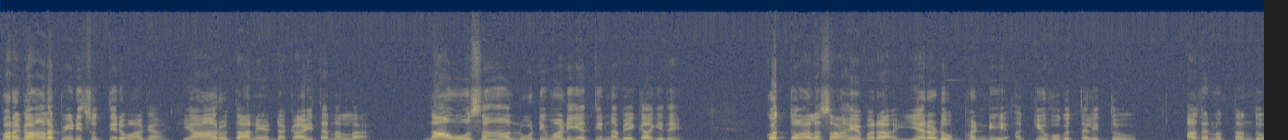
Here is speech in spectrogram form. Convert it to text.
ಬರಗಾಲ ಪೀಡಿಸುತ್ತಿರುವಾಗ ಯಾರು ತಾನೇ ಡಕಾಯಿತನಲ್ಲ. ನಾವೂ ಸಹ ಲೂಟಿ ಮಾಡಿಯೇ ತಿನ್ನಬೇಕಾಗಿದೆ. ಕೊತ್ವಾಲ ಸಾಹೇಬರ ಎರಡು ಬಂಡಿ ಅಕ್ಕಿ ಹೋಗುತ್ತಲಿತ್ತು. ಅದನ್ನು ತಂದು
